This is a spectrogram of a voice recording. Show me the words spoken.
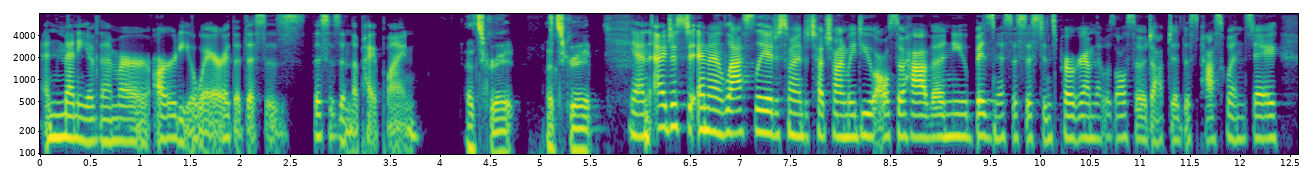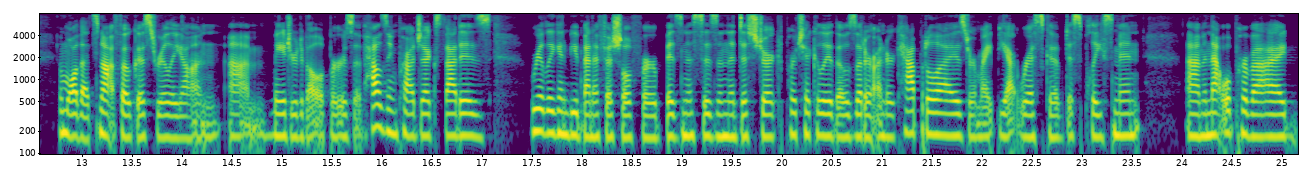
and many of them are already aware that this is this is in the pipeline. That's great that's great. Yeah, and I just and uh, lastly, I just wanted to touch on we do also have a new business assistance program that was also adopted this past Wednesday. And while that's not focused really on um, major developers of housing projects, that is really going to be beneficial for businesses in the district, particularly those that are undercapitalized or might be at risk of displacement. Um, and that will provide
